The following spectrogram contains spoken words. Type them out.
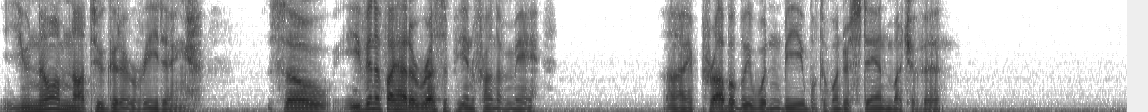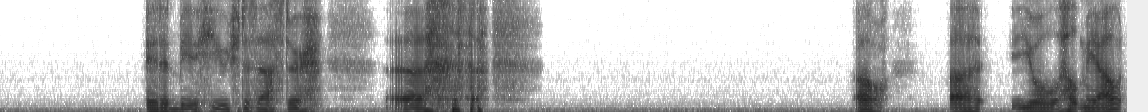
You know I'm not too good at reading, so even if I had a recipe in front of me, I probably wouldn't be able to understand much of it. It'd be a huge disaster. Uh, oh, uh, you'll help me out?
